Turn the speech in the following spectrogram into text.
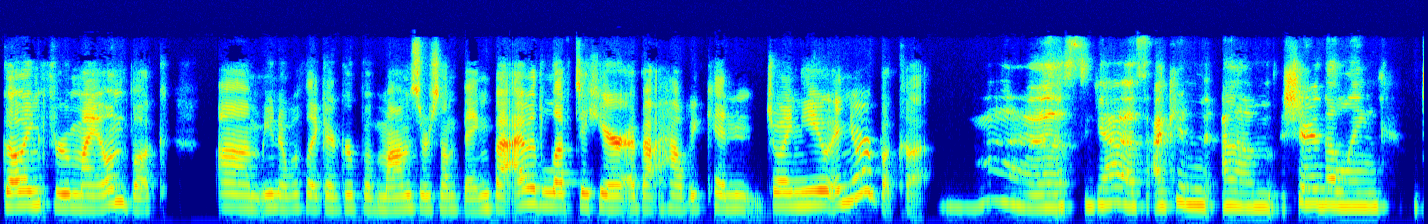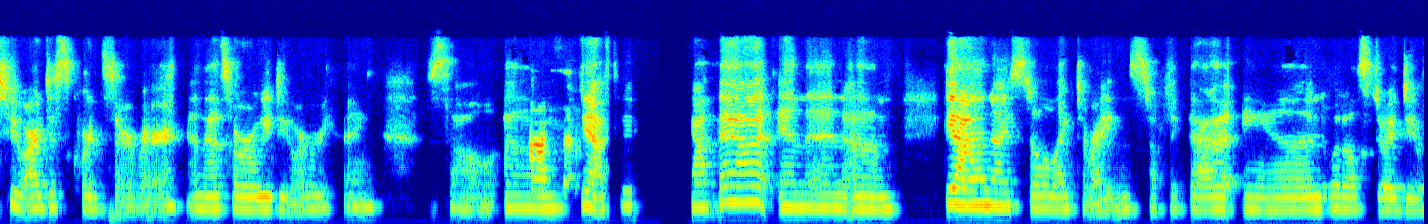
going through my own book um, you know, with like a group of moms or something. But I would love to hear about how we can join you in your book club. Yes, yes. I can um, share the link to our Discord server, and that's where we do everything. So, um, awesome. yeah, so we got that. And then, um, yeah, and I still like to write and stuff like that. And what else do I do?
